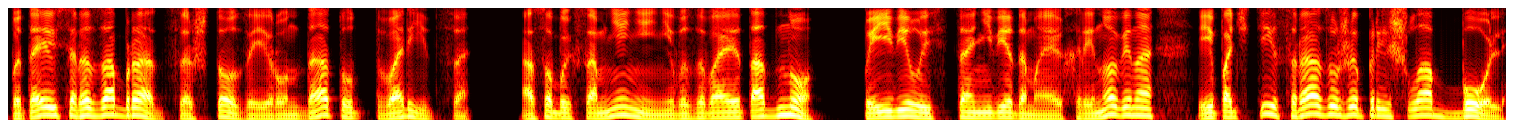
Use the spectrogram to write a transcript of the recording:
пытаюсь разобраться, что за ерунда тут творится. Особых сомнений не вызывает одно. Появилась та неведомая хреновина, и почти сразу же пришла боль.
